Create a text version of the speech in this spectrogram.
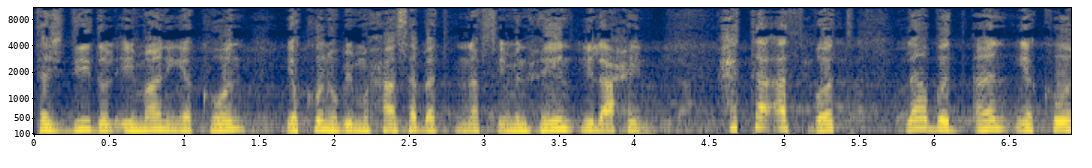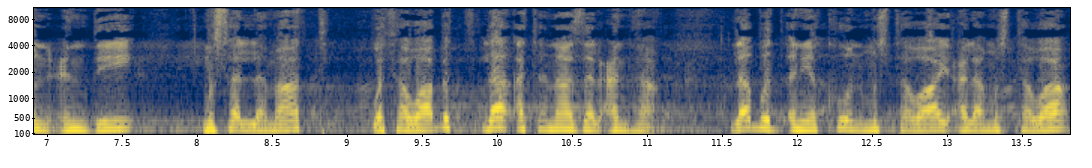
تجديد الإيمان يكون يكون بمحاسبة النفس من حين إلى حين. حتى أثبت لابد أن يكون عندي مسلمات وثوابت لا أتنازل عنها. لابد أن يكون مستواي على مستوى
